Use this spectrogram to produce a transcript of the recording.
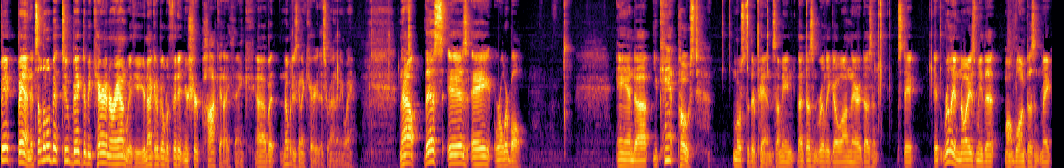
big pen. It's a little bit too big to be carrying around with you. You're not going to be able to fit it in your shirt pocket, I think. Uh, but nobody's going to carry this around anyway. Now, this is a roller ball. And uh, you can't post most of their pins. I mean, that doesn't really go on there. It doesn't stick. It really annoys me that Montblanc doesn't make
